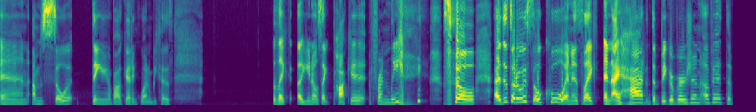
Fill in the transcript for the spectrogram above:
And I'm so thinking about getting one because like uh, you know it's like pocket friendly so i just thought it was so cool and it's like and i had the bigger version of it the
